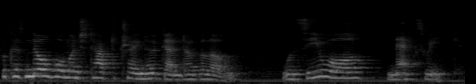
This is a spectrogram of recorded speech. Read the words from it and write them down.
because no woman should have to train her gun dog alone. We'll see you all next week.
